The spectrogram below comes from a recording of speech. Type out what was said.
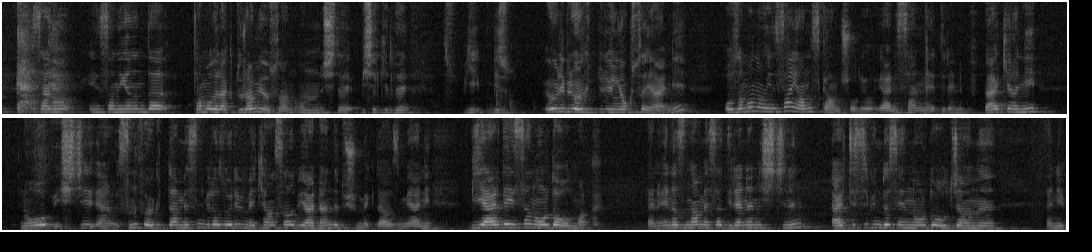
sen o insanın yanında tam olarak duramıyorsan onun işte bir şekilde bir, bir öyle bir örgütlülüğün yoksa yani o zaman o insan yalnız kalmış oluyor. Yani senle direnip. Belki hani yani o işçi yani sınıf örgütlenmesini biraz öyle bir mekansal bir yerden de düşünmek lazım. Yani bir yerdeysen orada olmak. Yani en azından mesela direnen işçinin ertesi günde senin orada olacağını hani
